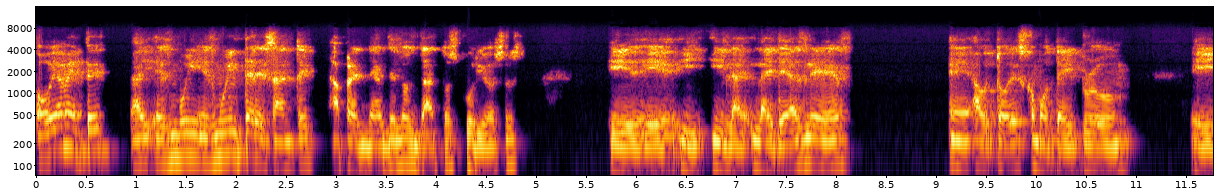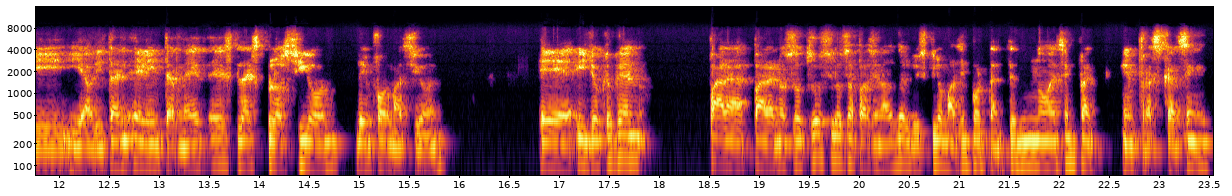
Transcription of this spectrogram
obviamente hay, es, muy, es muy interesante aprender de los datos curiosos y, y, y la, la idea es leer eh, autores como Dave Broom y, y ahorita el, el, Internet es la explosión de información. Eh, y yo creo que para, para nosotros los apasionados del whisky lo más importante no es enfra enfrascarse en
